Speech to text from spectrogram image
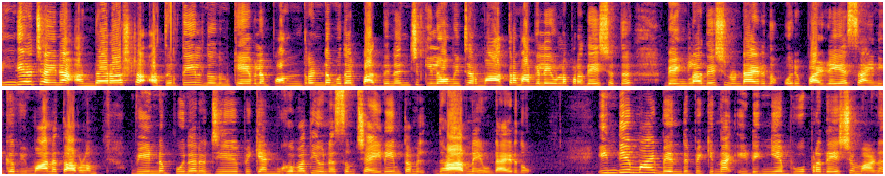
ഇന്ത്യ ചൈന അന്താരാഷ്ട്ര അതിർത്തിയിൽ നിന്നും കേവലം പന്ത്രണ്ട് മുതൽ പതിനഞ്ച് കിലോമീറ്റർ മാത്രം അകലെയുള്ള പ്രദേശത്ത് ബംഗ്ലാദേശിനുണ്ടായിരുന്ന ഒരു പഴയ സൈനിക വിമാനത്താവളം വീണ്ടും പുനരുജ്ജീവിപ്പിക്കാൻ മുഹമ്മദ് യൂനസും ചൈനയും തമ്മിൽ ധാരണയുണ്ടായിരുന്നു. ഇന്ത്യയുമായി ബന്ധിപ്പിക്കുന്ന ഇടുങ്ങിയ ഭൂപ്രദേശമാണ്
